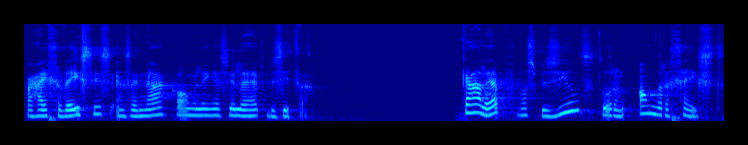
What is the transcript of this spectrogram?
waar hij geweest is en zijn nakomelingen zullen het bezitten. Caleb was bezield door een andere geest.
